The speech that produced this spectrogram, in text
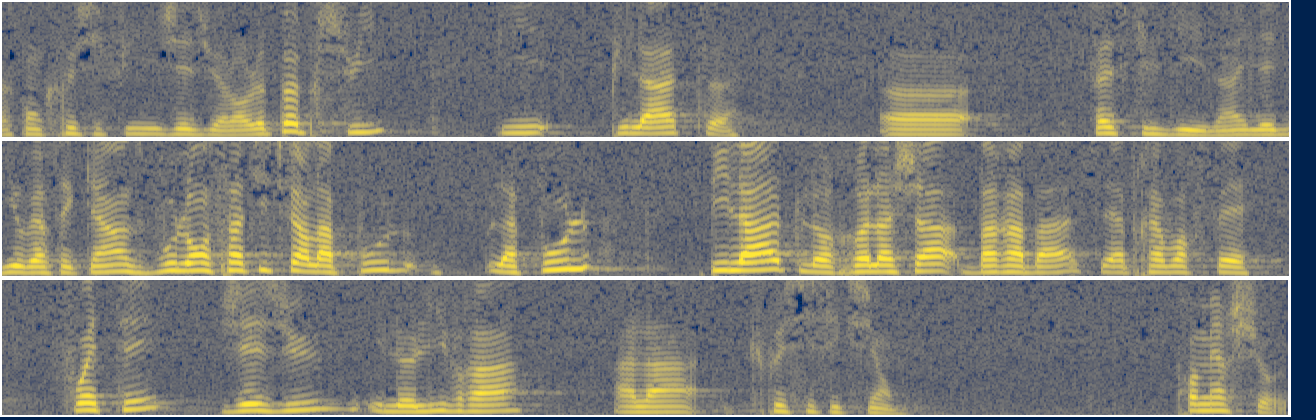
à qu'on crucifie Jésus. Alors le peuple suit, puis Pilate euh, fait ce qu'il dit. Hein. Il est dit au verset 15, voulant satisfaire la, la foule, Pilate leur relâcha Barabbas et après avoir fait fouetter Jésus, il le livra à la crucifixion. Première chose,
